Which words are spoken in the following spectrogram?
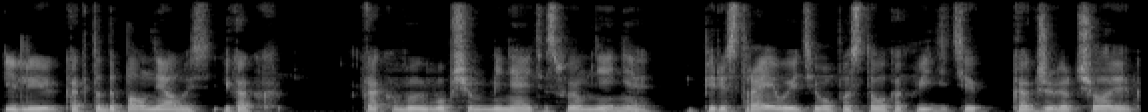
или как-то дополнялось? И как, как вы, в общем, меняете свое мнение перестраиваете его после того, как видите, как живет человек?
